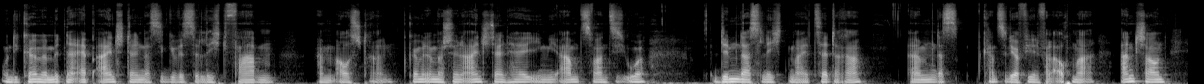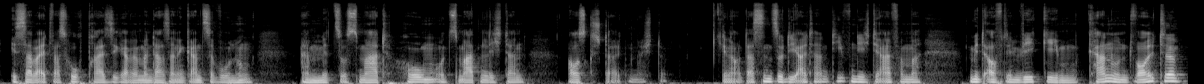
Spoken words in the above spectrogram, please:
Und die können wir mit einer App einstellen, dass sie gewisse Lichtfarben ähm, ausstrahlen. Können wir immer schön einstellen, hey, irgendwie abends 20 Uhr, dimm das Licht mal etc. Ähm, das kannst du dir auf jeden Fall auch mal anschauen, ist aber etwas hochpreisiger, wenn man da seine ganze Wohnung ähm, mit so Smart Home und smarten Lichtern ausgestalten möchte. Genau, das sind so die Alternativen, die ich dir einfach mal mit auf den Weg geben kann und wollte.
